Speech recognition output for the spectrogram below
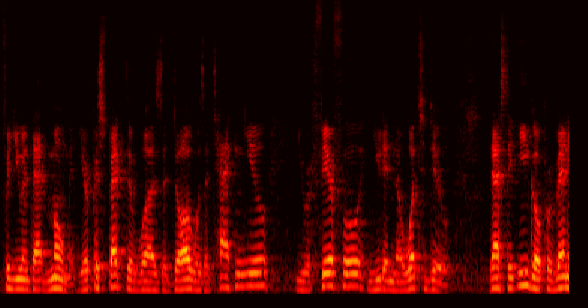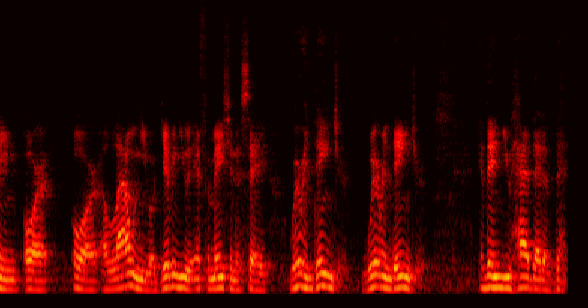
for you in that moment. Your perspective was the dog was attacking you, you were fearful, and you didn't know what to do. That's the ego preventing or or allowing you or giving you the information to say, we're in danger, we're in danger. And then you had that event,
